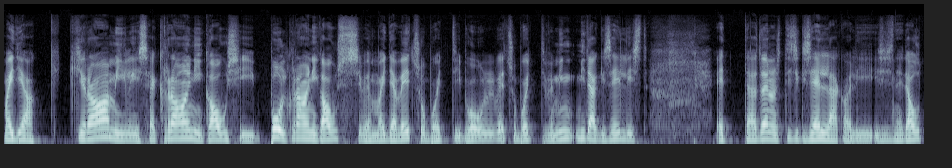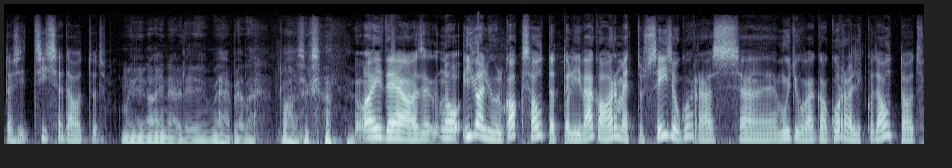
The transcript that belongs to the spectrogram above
ma ei tea, keraamilise kraanikausi, pool kraanikaussi või ma ei tea, vetsupoti, pool vetsupotti või midagi sellist et tõenäoliselt isegi sellega oli siis neid autosid sisse taotud. mõni naine oli mehe peale pahaseks saanud ma ei tea, no igal juhul kaks autot oli väga armetus seisukorras, muidu väga korralikud autod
